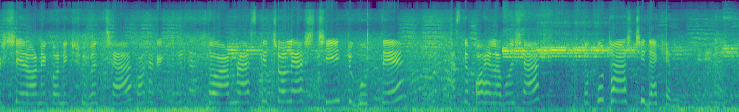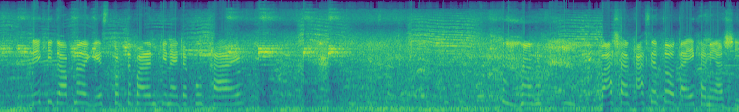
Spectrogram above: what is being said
নববর্ষের অনেক অনেক শুভেচ্ছা। তো আমরা আজকে চলে আসছি একটু ঘুরতে। আজকে পহেলা বৈশাখ। তো কোথায় আসছি দেখেন। দেখি তো আপনারা গেস করতে পারেন কিনা এটা কোথায়। বাসার কাছে তো, তাই এখানে আসি।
